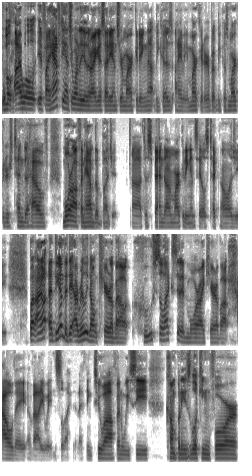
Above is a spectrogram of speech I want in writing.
well, take? I will. If I have to answer one or the other, I guess I'd answer marketing, not because I am a marketer, but because marketers tend to have more often have the budget uh, to spend on marketing and sales technology. But I, at the end of the day, I really don't care about who selects it, and more I care about how they evaluate and select it. I think too often we see companies looking for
